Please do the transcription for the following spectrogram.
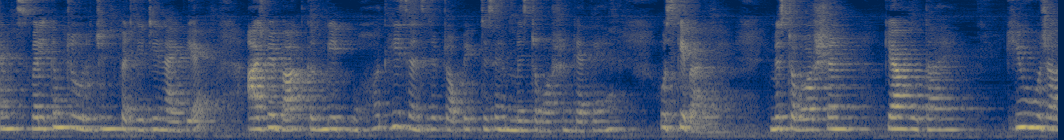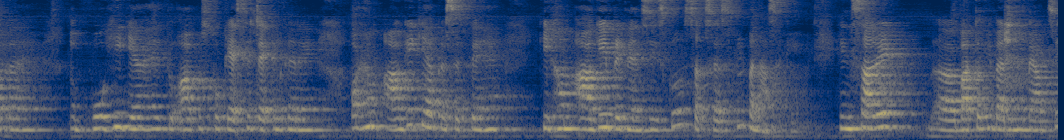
Friends welcome to Origin Fertility and IVF आज मैं बात करूँगी एक बहुत ही सेंसिटिव टॉपिक जिसे हम मिस्ट अबॉर्शन कहते हैं, उसके बारे में। मिस्ट अबॉर्शन क्या होता है? क्यों हो जाता है? अब हो ही गया है तो आप उसको कैसे टैकल करें? और हम आगे क्या कर सकते हैं कि हम आगे प्रेगनेंसीज को सक्सेसफुल बना सकें। इन सारे बातों के बारे में मैं आपसे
